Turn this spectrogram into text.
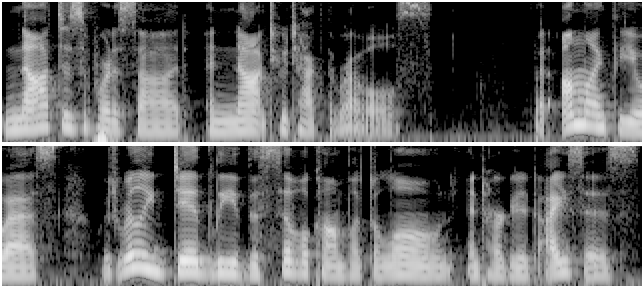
not to support Assad, and not to attack the rebels. But unlike the US, which really did leave the civil conflict alone and targeted ISIS,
